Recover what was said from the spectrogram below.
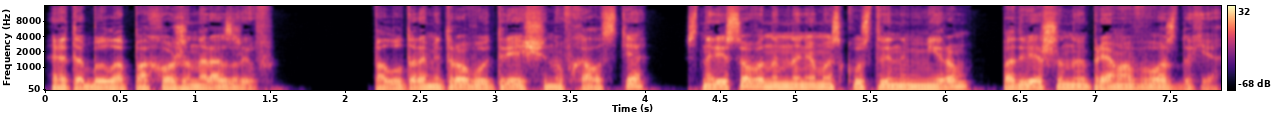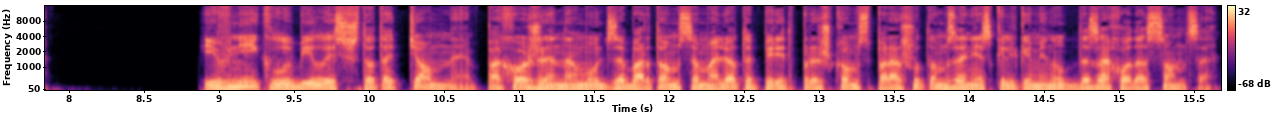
Это было похоже на разрыв. Полутораметровую трещину в холсте с нарисованным на нем искусственным миром, подвешенную прямо в воздухе. И в ней клубилось что-то темное, похожее на муть за бортом самолета перед прыжком с парашютом за несколько минут до захода солнца.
